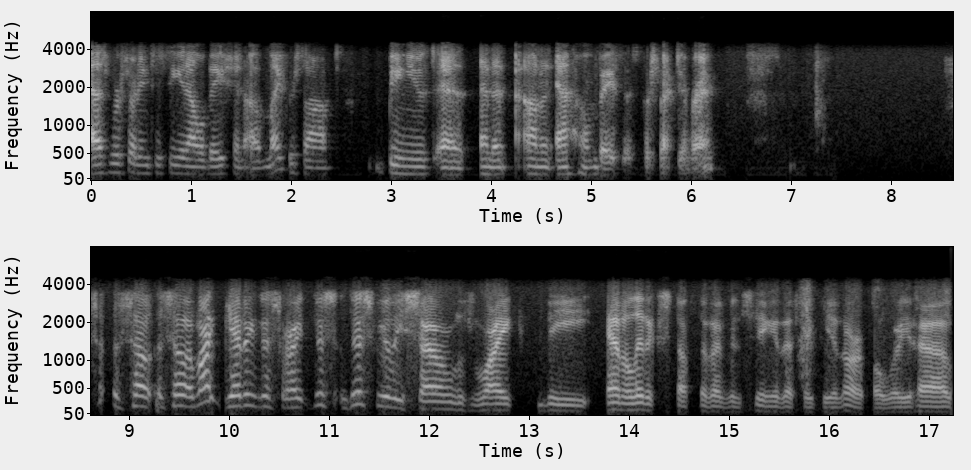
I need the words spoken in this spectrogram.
as we're starting to see an elevation of Microsoft being used as, an, on an at-home basis perspective, right? So, so, so am I getting this right? This this really sounds like the analytics stuff that I've been seeing at SAP and Oracle, where you have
